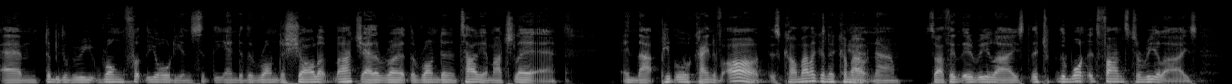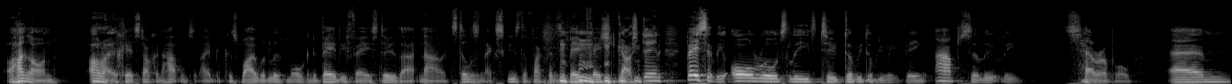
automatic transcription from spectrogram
um, WWE wrong foot the audience at the end of the Ronda Charlotte match, uh, the, the Ronda Natalya match later, in that people were kind of, oh, is Carmella going to come out now? So I think they realised, they, they wanted fans to realise, oh, hang on, all right, okay, it's not going to happen tonight because why would Liv Morgan, a babyface, do that? Now, it still doesn't excuse the fact that it's a babyface she cashed in. Basically, all roads lead to WWE being absolutely terrible. Um,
